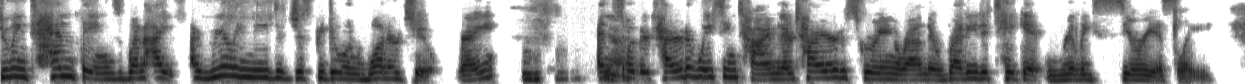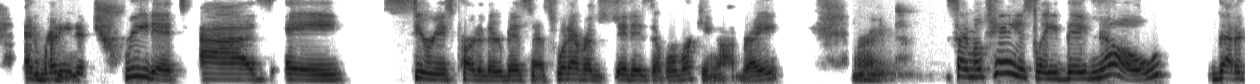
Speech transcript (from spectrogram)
doing 10 things when I, I really need to just be doing one or two, right? Mm-hmm. And yeah. so they're tired of wasting time. They're tired of screwing around. They're ready to take it really seriously and mm-hmm. ready to treat it as a serious part of their business, whatever it is that we're working on, right? Right. Simultaneously, they know that a,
